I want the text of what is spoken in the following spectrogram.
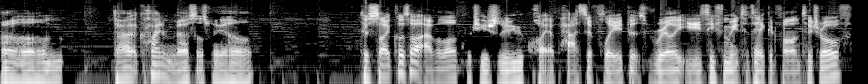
Um, that kind of messes me up. Because Cyclizar Avalugg would usually be quite a passive lead that's really easy for me to take advantage of.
